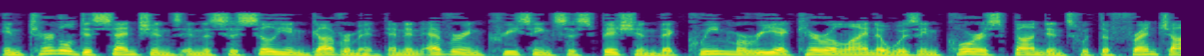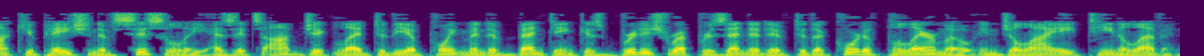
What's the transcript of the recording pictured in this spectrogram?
Internal dissensions in the Sicilian government and an ever-increasing suspicion that Queen Maria Carolina was in correspondence with the French occupation of Sicily as its object led to the appointment of Bentinck as British representative to the Court of Palermo in July 1811.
